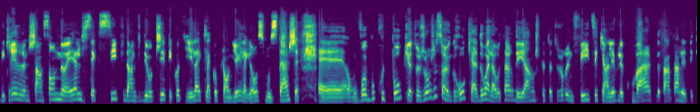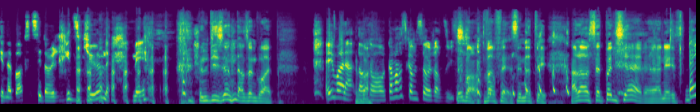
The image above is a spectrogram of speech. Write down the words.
d'écrire une chanson de Noël sexy. Puis dans le vidéoclip, écoute, il est là avec la coupe longueuil, la grosse moustache. Euh, on voit beaucoup de peau, puis il y a toujours juste un gros cadeau à la hauteur des hanches. Puis là, t'as toujours une fille, tu sais, qui enlève le couvert. Puis là, t'entends le dick in a box. C'est d'un ridicule. mais, Une bisoune dans une boîte. et voilà. Donc, Bon. on commence comme ça aujourd'hui. C'est bon, parfait, c'est noté. Alors, cette policière, euh, Anaïs, Ben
